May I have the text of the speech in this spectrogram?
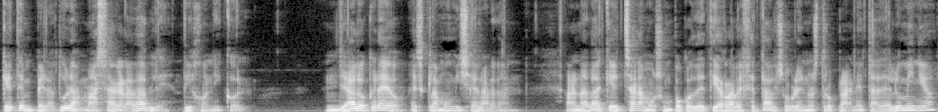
¡Qué temperatura más agradable! dijo Nicole. Ya lo creo, exclamó Michel Ardan a nada que echáramos un poco de tierra vegetal sobre nuestro planeta de aluminio,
